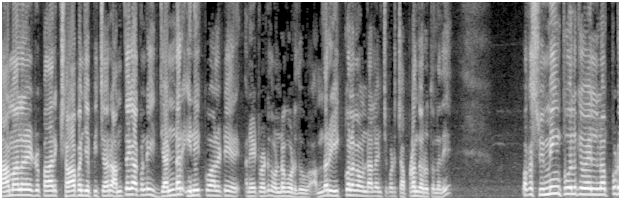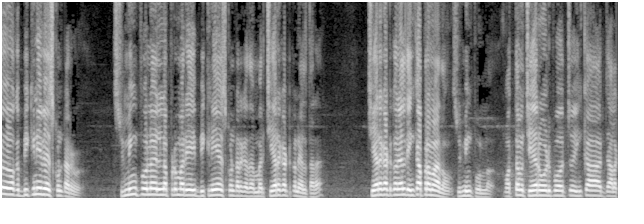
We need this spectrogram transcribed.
సామాన్లు అనేటువంటి పదానికి క్షమాపణ చెప్పించారు అంతేకాకుండా ఈ జెండర్ ఇన్ఈక్వాలిటీ అనేటువంటిది ఉండకూడదు. అందరూ ఈక్వల్గా ఉండాలని కూడా చెప్పడం జరుగుతున్నది. ఒక స్విమ్మింగ్ పూల్కి వెళ్ళినప్పుడు ఒక బికినీ వేసుకుంటారు. స్విమ్మింగ్ పూల్ వెళ్ళినప్పుడు మరి బికినీ వేసుకుంటారు కదా మరి చీర కట్టుకొని వెళ్తారా? చీర కట్టుకొని వెళ్తే ఇంకా ప్రమాదం స్విమ్మింగ్ పూల్లో మొత్తం చీర ఓడిపోవచ్చు ఇంకా చాలా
